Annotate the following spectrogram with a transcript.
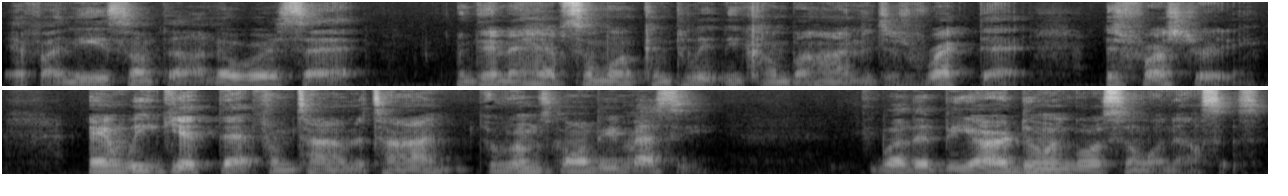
If I need something, I know where it's at. And then to have someone completely come behind and just wreck that is frustrating. And we get that from time to time. The room's going to be messy, whether it be our doing or someone else's.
